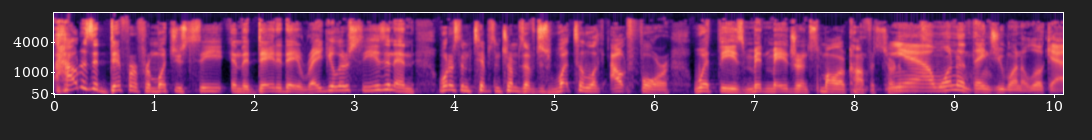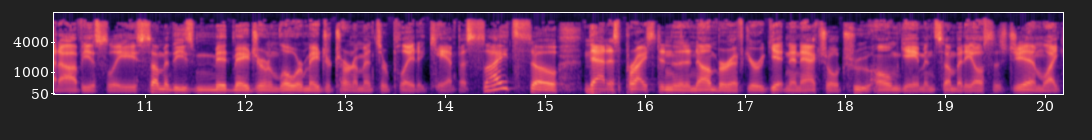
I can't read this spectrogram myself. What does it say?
how does it differ from what you see in the day-to-day regular season? And what are some tips in terms of just what to look out for with these mid-major and smaller conference tournaments? Yeah one of the things you want to look at obviously some of these mid-major and lower major tournaments are played at campus sites so that is priced into the number if you're getting an actual true home game in somebody else's gym. Like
